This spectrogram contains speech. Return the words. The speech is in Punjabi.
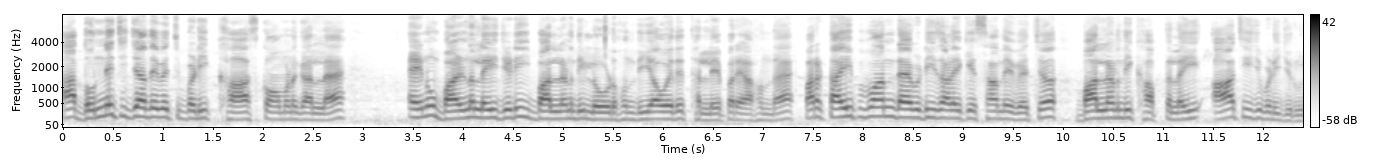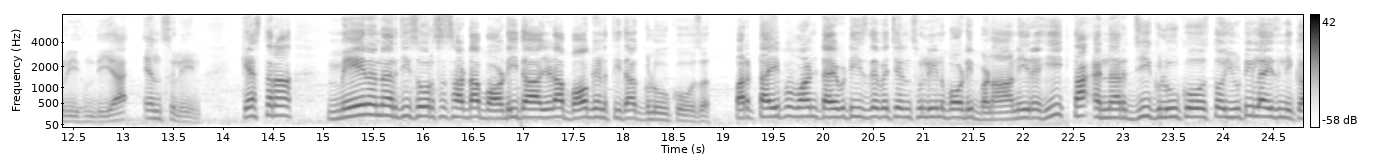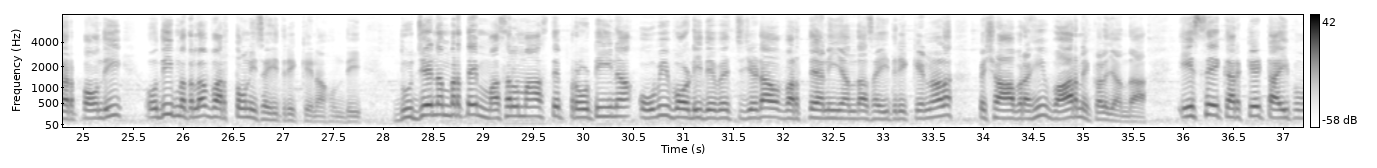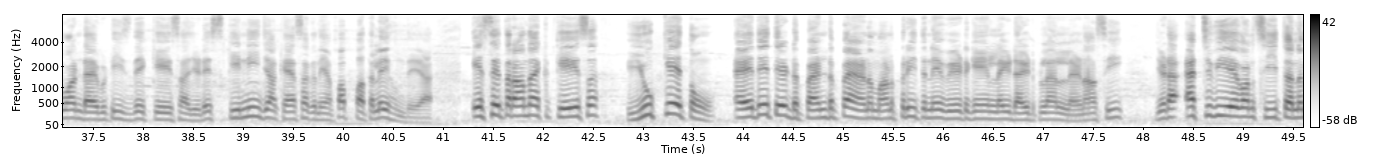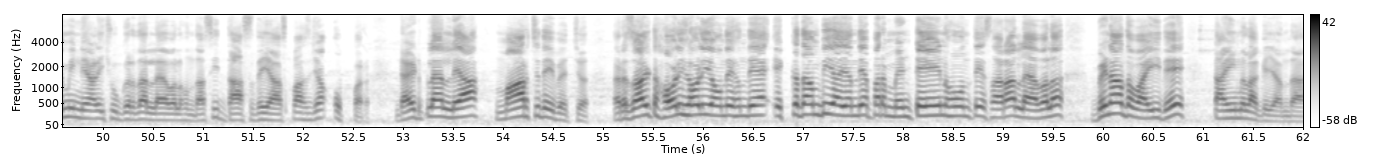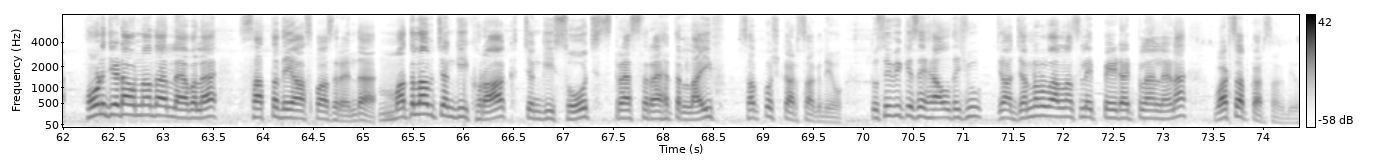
ਆ ਦੋਨੇ ਚੀਜ਼ਾਂ ਦੇ ਵਿੱਚ ਬੜੀ ਖਾਸ ਕਾਮਨ ਗੱਲ ਹੈ। ਇਹਨੂੰ ਬਾਲਣ ਲਈ ਜਿਹੜੀ ਬਾਲਣ ਦੀ ਲੋੜ ਹੁੰਦੀ ਆ, ਉਹ ਇਹਦੇ ਥੱਲੇ ਭਰਿਆ ਹੁੰਦਾ ਹੈ। ਪਰ ਟਾਈਪ 1 ਡਾਇਬੀਟੀਜ਼ ਵਾਲੇ ਕੇਸਾਂ ਦੇ ਵਿੱਚ ਬਾਲਣ ਦੀ ਖਪਤ ਲਈ ਆ ਚੀਜ਼ ਬੜੀ ਜ਼ਰੂਰੀ ਹੁੰਦੀ ਆ ਇਨਸੂਲਿਨ ਕਿਸ ਤਰ੍ਹਾਂ ਮੇਨ એનર્ਜੀ ਸੋਰਸ ਸਾਡਾ ਬਾਡੀ ਦਾ ਜਿਹੜਾ ਬਹੁ ਗਿਣਤੀ ਦਾ ਗਲੂਕੋਜ਼ ਪਰ ਟਾਈਪ 1 ਡਾਇਬੀਟੀਜ਼ ਦੇ ਵਿੱਚ ਇਨਸੂਲਿਨ ਬਾਡੀ ਬਣਾ ਨਹੀਂ ਰਹੀ, ਤਾਂ એનર્ਜੀ ਗਲੂਕੋਜ਼ ਤੋਂ ਯੂਟਿਲਾਈਜ਼ ਨਹੀਂ ਕਰ ਪਾਉਂਦੀ, ਉਹਦੀ ਮਤਲਬ ਵਰਤੋਂ ਨਹੀਂ ਸਹੀ ਤਰੀਕੇ ਨਾਲ ਹੁੰਦੀ। ਦੂਜੇ ਨੰਬਰ ਤੇ ਮਸਲ ਮਾਸ ਤੇ ਪ੍ਰੋਟੀਨ ਆ, ਉਹ ਵੀ ਬਾਡੀ ਦੇ ਵਿੱਚ ਜਿਹੜਾ ਵਰਤਿਆ ਨਹੀਂ ਜਾਂਦਾ ਸਹੀ ਤਰੀਕੇ ਨਾਲ, ਪਿਸ਼ਾਬ ਰਾਹੀਂ ਬਾਹਰ ਨਿਕਲ ਜਾਂਦਾ। ਇਸੇ ਕਰਕੇ ਟਾਈਪ 1 ਡਾਇਬੀਟੀਜ਼ ਦੇ ਕੇਸ ਆ ਜਿਹੜੇ ਸਕਿਨੀ ਜਾਂ ਕਹਿ ਸਕਦੇ ਆ ਆਪਾਂ ਪਤਲੇ ਹੁੰਦੇ ਆ। ਇਸੇ ਤਰ੍ਹਾਂ ਦਾ ਇੱਕ ਕੇਸ ਯੂਕੇ ਤੋਂ। ਇਹਦੇ ਤੇ ਡਿਪੈਂਡ ਭੈਣ ਮਨਪ੍ਰੀਤ ਨੇ weight gain ਲਈ ਡਾਈਟ ਪਲਾਨ ਲੈਣਾ ਸੀ, ਜਿਹੜਾ HbA1c 3 ਮਹੀਨੇ ਵਾਲੀ ਸ਼ੂਗਰ ਦਾ ਲੈਵਲ ਹੁੰਦਾ ਸੀ 10 ਦੇ ਆਸ-ਪਾਸ ਜਾਂ ਉੱਪਰ। ਡਾਈਟ ਪਲਾਨ ਲਿਆ ਮਾਰਚ ਦੇ ਵਿੱਚ। ਰਿਜ਼ਲਟ ਹੌਲੀ-ਹੌਲੀ ਆਉਂਦੇ ਹੁੰਦੇ ਆ, ਇੱਕਦਮ ਵੀ ਆ ਜਾਂਦੇ ਆ, ਪਰ ਮੇਨਟੇਨ ਹੋਣ ਤੇ ਸਾਰਾ ਲੈਵਲ ਬਿਨਾਂ ਦਵਾਈ ਦੇ ਟਾਈਮ ਲੱਗ ਜਾਂਦਾ। ਹੁਣ ਜਿਹੜਾ ਉਹਨਾਂ ਦਾ ਲੈਵਲ ਹੈ 7 ਦੇ ਆਸ-ਪਾਸ ਰਹਿੰਦਾ ਮਤਲਬ ਚੰਗੀ ਖੁਰਾਕ, ਚੰਗੀ ਸੋਚ ਸਟ੍ਰੈਸ ਰਹਿਤ ਲਾਈਫ ਸਭ ਕੁਝ ਕਰ ਸਕਦੇ ਹੋ। ਤੁਸੀਂ ਵੀ ਕਿਸੇ ਹੈਲਥ ਇਸ਼ੂ ਜਾਂ ਜਨਰਲ ਵੈਲਨੈਸ ਲਈ ਪੇਡ ਡਾਈਟ ਪਲਾਨ ਲੈਣਾ WhatsApp ਕਰ ਸਕਦੇ ਹੋ।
